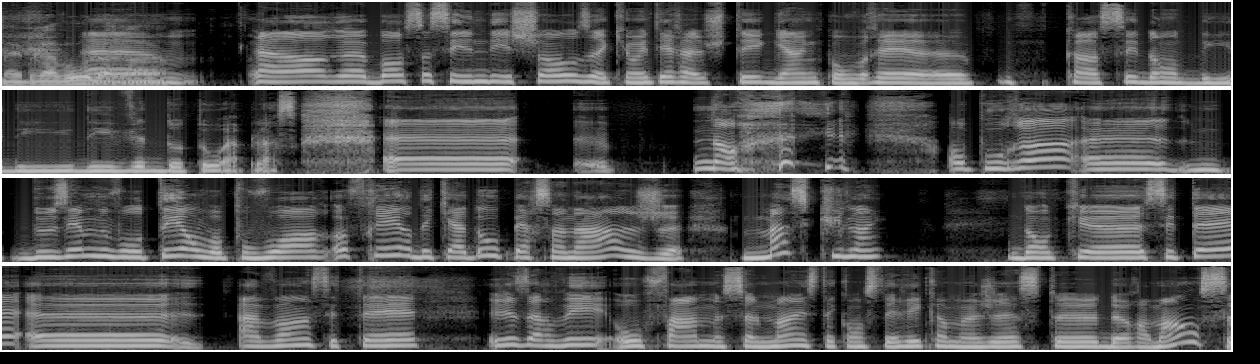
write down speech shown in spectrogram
Ben, bravo, Laurent. Euh, alors euh, bon, ça c'est une des choses qui ont été rajoutées, gang, pour vrai, casser donc des, des, des vides d'auto à place. Non. on pourra, euh, deuxième nouveauté, on va pouvoir offrir des cadeaux aux personnages masculins. Donc, euh, c'était, euh, avant, c'était réservé aux femmes seulement et c'était considéré comme un geste de romance.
